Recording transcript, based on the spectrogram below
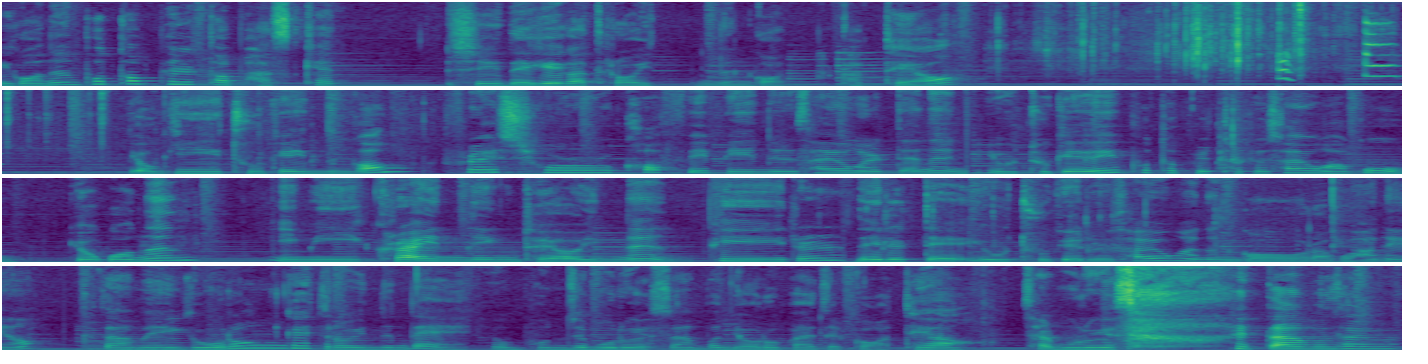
이거는 포터 필터 바스켓이 4개가 들어있는 것 같아요. 여기 두 개 있는 건 프레시홀 커피 빈을 사용할 때는 이 두 개의 포터 필터를 사용하고 요거는 이미 그라인딩 되어 있는 피를 내릴 때 이 두 개를 사용하는 거라고 하네요. 그 다음에 이런 게 들어있는데 뭔지 모르겠어요. 한번 열어봐야 될 것 같아요. 잘 모르겠어요. 이따 한번 설명,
